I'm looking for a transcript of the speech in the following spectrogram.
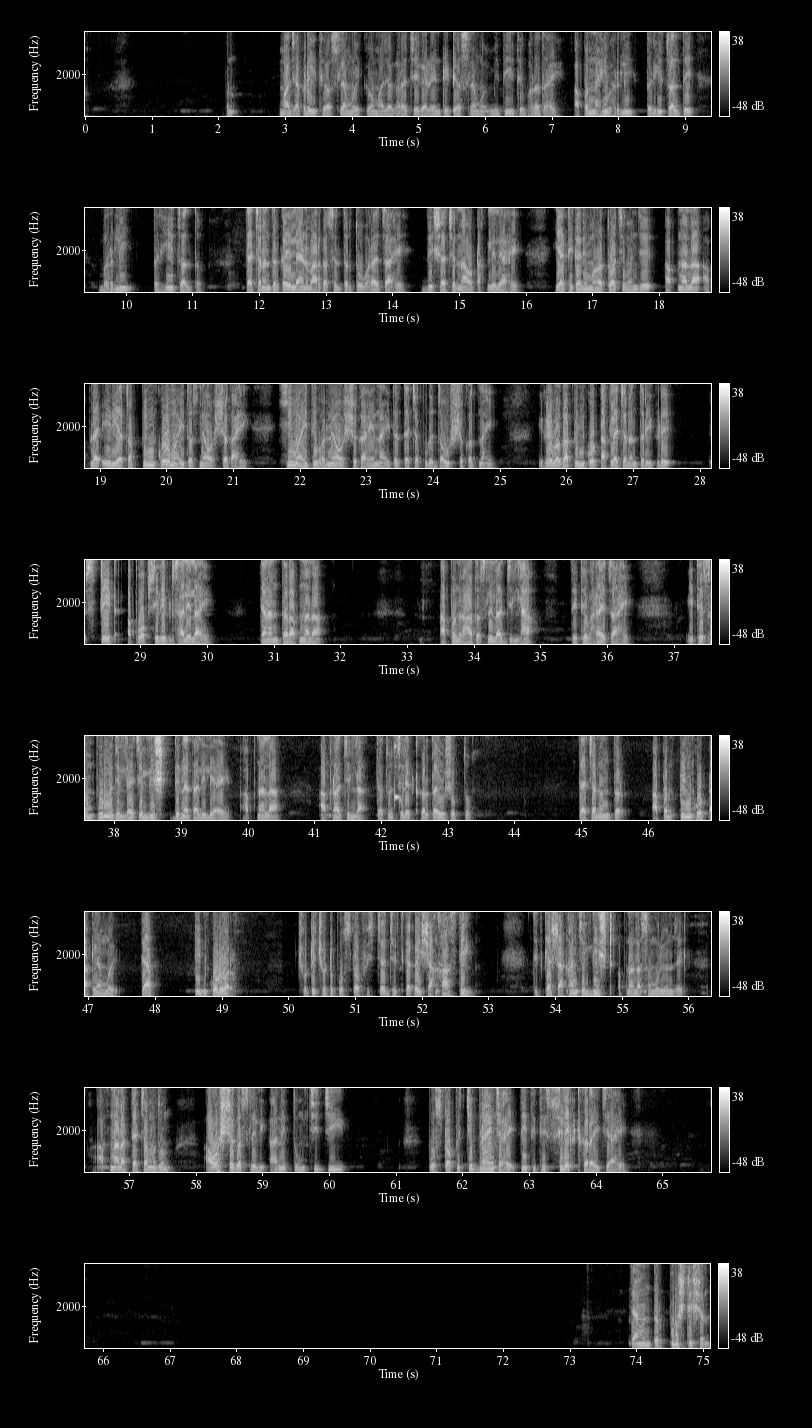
माझ्याकडे इथे असल्यामुळे किंवा माझ्या घराची एक आयडेंटिटी असल्यामुळे मी ती इथे भरत आहे. आपण नाही भरली तरीही चालते. भरली तरीही चालतं. त्याच्यानंतर काही लँडमार्क असेल तर तो भरायचा आहे. देशाचे नाव टाकलेले आहे. या ठिकाणी महत्त्वाचे म्हणजे आपणाला आपल्या एरियाचा पिनकोड माहीत असणे आवश्यक आहे. ही माहिती भरणे आवश्यक आहे नाहीतर त्याच्यापुढे जाऊ जाऊच शकत नाही. इकडे बघा पिनकोड टाकल्याच्यानंतर इकडे स्टेट आपोआप सिलेक्ट झालेला आहे. त्यानंतर आपणाला आपण राहत असलेला जिल्हा तेथे भरायचा आहे. इथे संपूर्ण जिल्ह्याची लिस्ट देण्यात आलेली आहे. आपणाला आपला जिल्हा त्यातून सिलेक्ट करता येऊ शकतो. त्याच्यानंतर आपण पिनकोड टाकल्यामुळे त्या पिनकोडवर छोटे छोटे पोस्ट ऑफिसच्या जितक्या काही शाखा असतील तितक्या शाखांची लिस्ट आपणाला समोर येऊन जाईल. आपणाला त्याच्यामधून आवश्यक असलेली आणि तुमची जी पोस्ट ऑफिसची ब्रँच आहे ती तिथे सिलेक्ट करायची आहे. त्यानंतर पुरुष स्टेशन.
